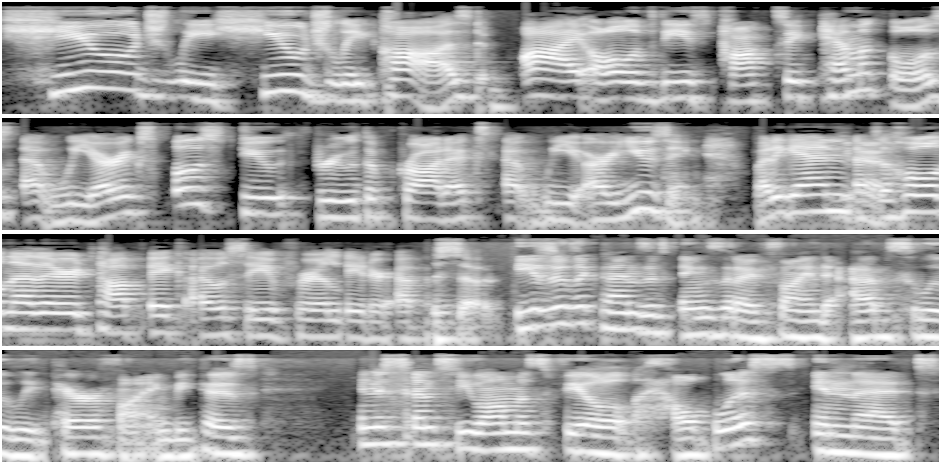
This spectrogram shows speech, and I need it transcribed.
hugely, hugely caused by all of these toxic chemicals that we are exposed to through the products that we are using. But again, yeah. that's a whole nother topic I will save for a later episode. These are the kinds of things that I find absolutely terrifying because, in a sense, you almost feel helpless in that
